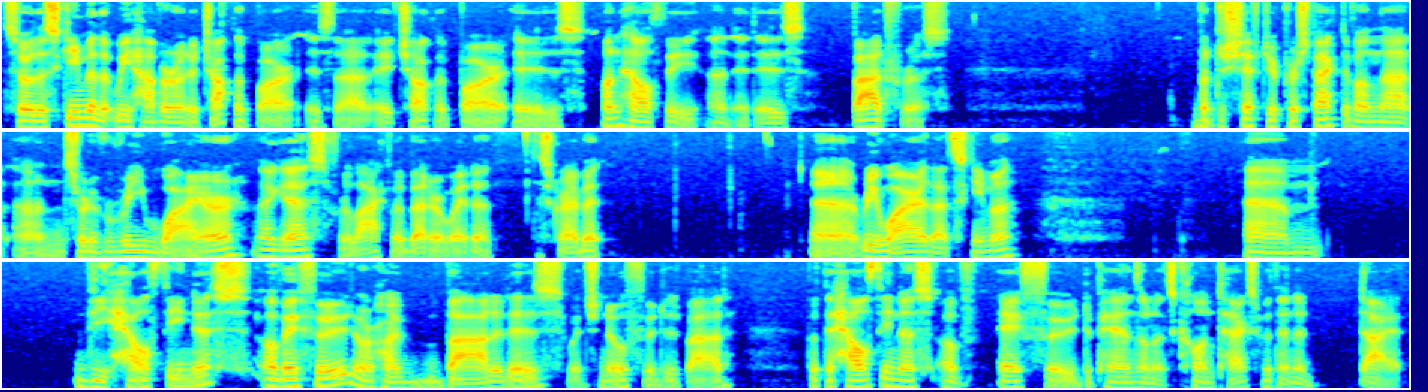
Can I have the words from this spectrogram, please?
So, the schema that we have around a chocolate bar is that a chocolate bar is unhealthy and it is bad for us. But to shift your perspective on that and sort of rewire, I guess, for lack of a better way to describe it, uh, rewire that schema um, the healthiness of a food or how bad it is, which no food is bad, but the healthiness of a food depends on its context within a diet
